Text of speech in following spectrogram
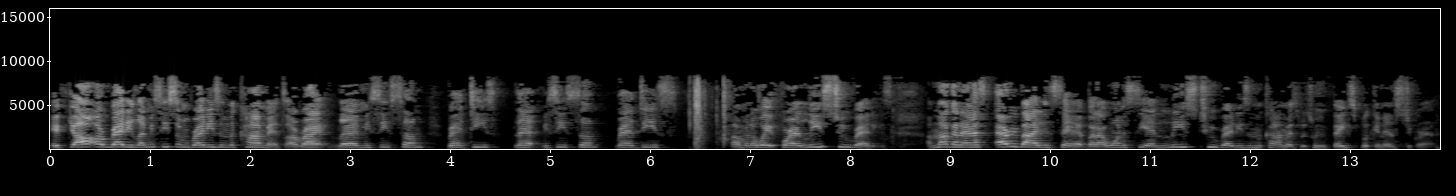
If y'all are ready, let me see some readies in the comments. All right, let me see some readies. Let me see some readies. I'm going to wait for at least two readies. I'm not going to ask everybody to say it, but I want to see at least two readies in the comments between Facebook and Instagram.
